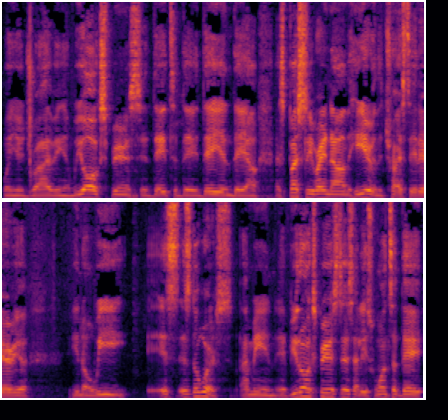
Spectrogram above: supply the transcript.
when you're driving, and we all experience it day to day, day in day out. Especially right now here in the tri-state area, you know we it's it's the worst. I mean, if you don't experience this at least once a day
